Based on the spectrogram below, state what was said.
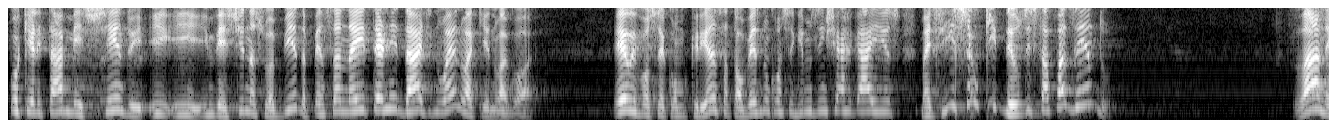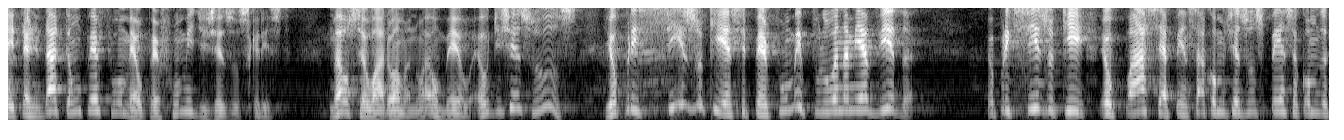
Porque Ele está mexendo e, e, e investindo na sua vida pensando na eternidade, não é no aqui e no agora. Eu e você, como criança, talvez não conseguimos enxergar isso, mas isso é o que Deus está fazendo. Lá na eternidade tem um perfume, é o perfume de Jesus Cristo. Não é o seu aroma, não é o meu, é o de Jesus. E eu preciso que esse perfume flua na minha vida. Eu preciso que eu passe a pensar como Jesus pensa, como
